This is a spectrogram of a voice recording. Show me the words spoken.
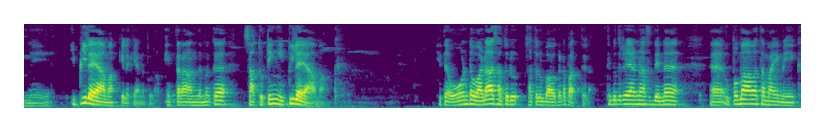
මේ ඉපිල යාමක් කියලා කියන්න පුළුවන්. එක්තරා අන්දමක සතුටින් ඉපිල යාමක්. හිත ඕන්ට වඩා සතුරු සතුරු බවකටපත් වෙලා. ඉතින් බුදුරජාණන් වහන්සේ දෙන උපමාව තමයි මේක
